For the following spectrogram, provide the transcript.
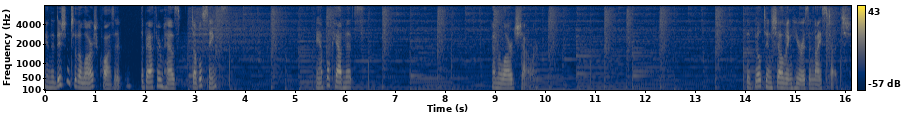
In addition to the large closet, the bathroom has double sinks, ample cabinets, and a large shower. The built-in shelving here is a nice touch.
